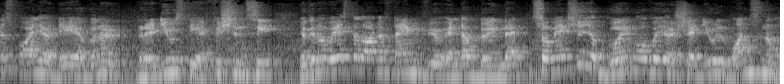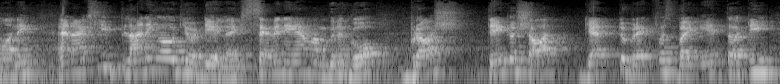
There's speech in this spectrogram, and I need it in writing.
to spoil your day, you're to reduce the efficiency, you're to waste a lot of time if you end up doing that. So make sure you're going over your schedule once in the morning and actually planning out your day like 7 a.m. I'm to go brush, take a shot, get to breakfast by 8.30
